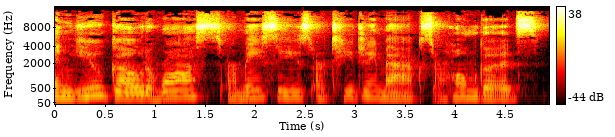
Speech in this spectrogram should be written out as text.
and you go to Ross or Macy's or TJ Maxx or Home Goods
